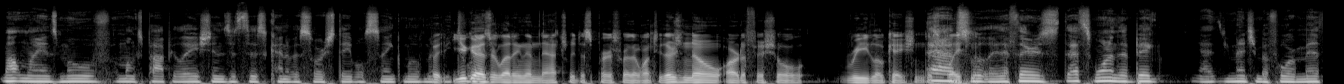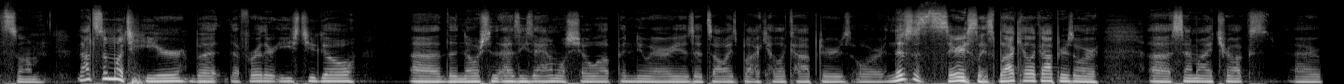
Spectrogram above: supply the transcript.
mountain lions move amongst populations. It's this kind of a source stable sink movement. But you guys are letting them naturally disperse where they want to. There's no artificial relocation displacement. Absolutely. If there's that's one of the big as you mentioned before myths. Um, not so much here, but the further east you go, uh, the notion as these animals show up in new areas, it's always black helicopters or and this is seriously it's black helicopters or uh, semi trucks or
